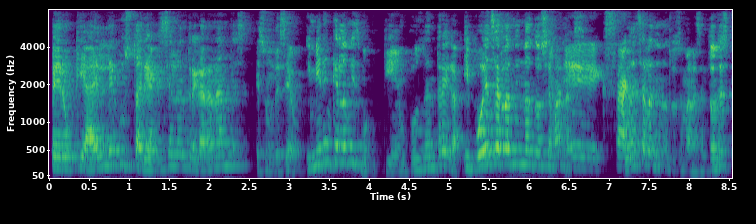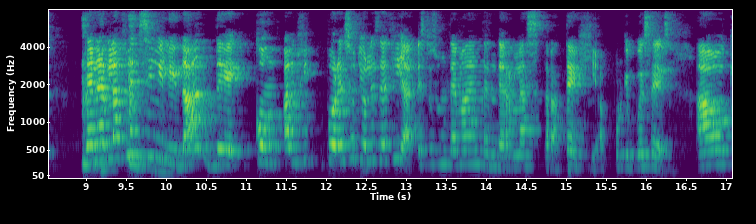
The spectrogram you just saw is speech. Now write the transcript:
pero que a él le gustaría que se lo entregaran antes, es un deseo. Y miren que es lo mismo, tiempos de entrega. Y pueden ser las mismas dos semanas. Exacto. Pueden ser las mismas dos semanas. Entonces, Tener la flexibilidad de, con, al fi- por eso yo les decía, esto es un tema de entender la estrategia, porque pues es, ah, ok,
